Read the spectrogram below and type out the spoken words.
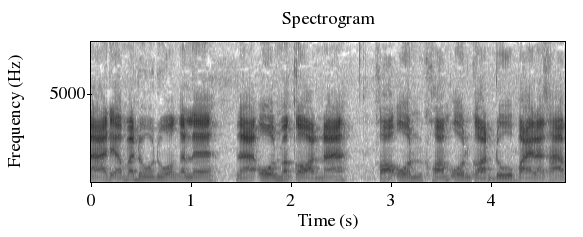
นะ เดี๋ยวมาดูดวงกันเลยนะ โอนมาก่อนนะ ขอโอนความโอนก่อนดูไปแล้วครับ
